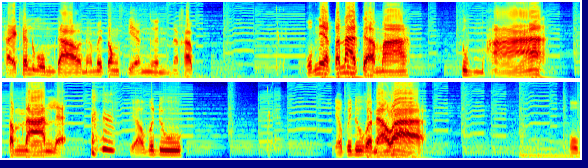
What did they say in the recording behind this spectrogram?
ใช้แค่ลูกอมดาวนะไม่ต้องเสียเงินนะครับ ผมเนี่ยก็น่าจะมาสุ่มหา ตำนานแหละ เดี๋ยวมาดู เดี๋ยวไปดูกันนะว่า ผม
